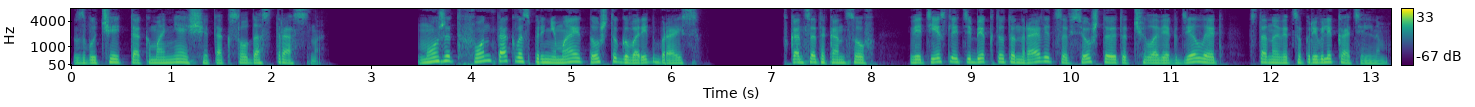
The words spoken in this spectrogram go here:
звучать так маняще, так сладострастно. Может, Фон так воспринимает то, что говорит Брайс. В конце-то концов, ведь если тебе кто-то нравится, все, что этот человек делает, становится привлекательным.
